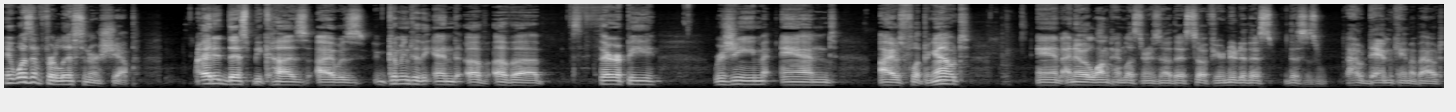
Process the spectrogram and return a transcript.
it wasn't for listenership. I did this because I was coming to the end of, of a therapy regime and I was flipping out and I know longtime listeners know this, so if you're new to this, this is how Damn came about.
